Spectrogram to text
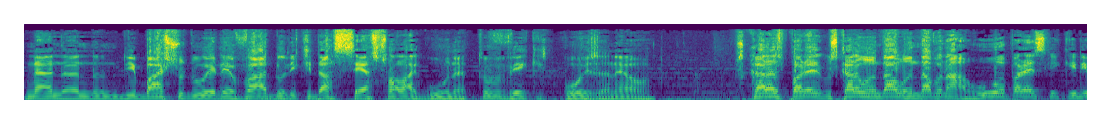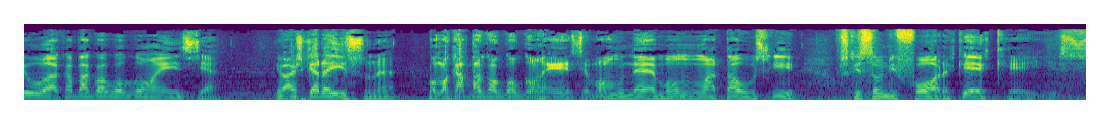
na, na, na, debaixo do elevado ali que dá acesso à laguna. Tu vê que coisa, né? Ó. Os caras, parece, os caras andavam, andavam na rua, parece que queriam acabar com a concorrência. Eu acho que era isso, né? Vamos acabar com a concorrência, vamos, né? Vamos matar os que, os que são de fora. Que que é isso?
